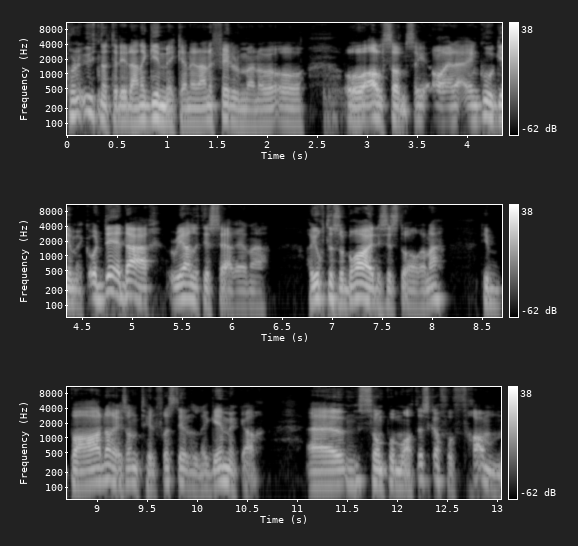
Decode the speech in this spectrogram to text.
hvordan utnytter de denne gimmicken i denne filmen, og, og, og alt sånt. Så jeg, å, en god gimmick. Og det er der reality-seriene har gjort det så bra i de siste årene. De bader i sånn tilfredsstillende gimmicker eh, som på en måte skal få fram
